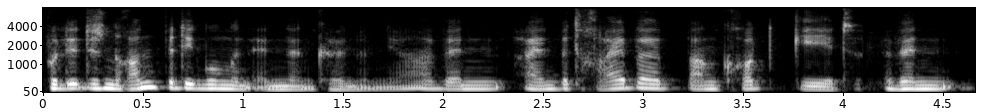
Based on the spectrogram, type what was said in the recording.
politischen Randbedingungen ändern können. Ja, wenn ein Betreiber bankrott geht, wenn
